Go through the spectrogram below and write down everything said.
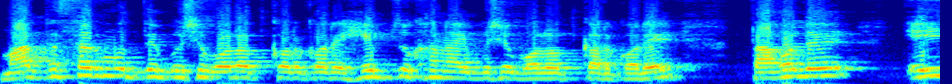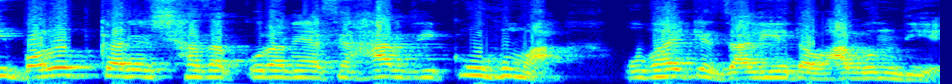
মাদ্রাসার মধ্যে বসে বলৎকার করে, হেফজোখানায় বসে বলৎকার করে, তাহলে এই বলৎকারের সাজা কোরআনে আছে হার কুহুমা, উভয়কে জ্বালিয়ে দাও আগুন দিয়ে।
